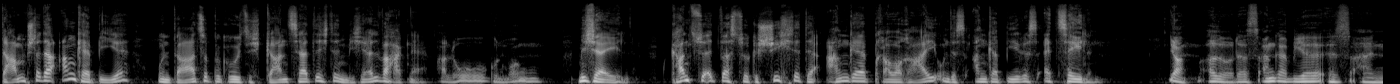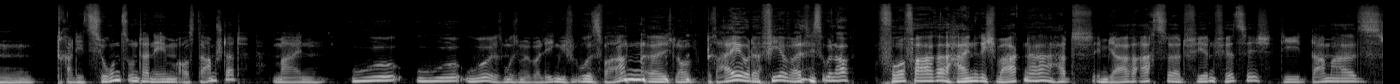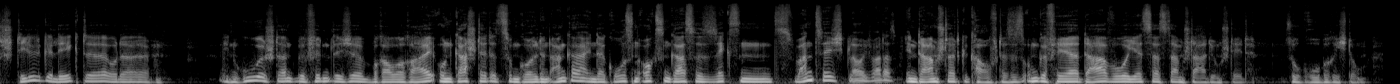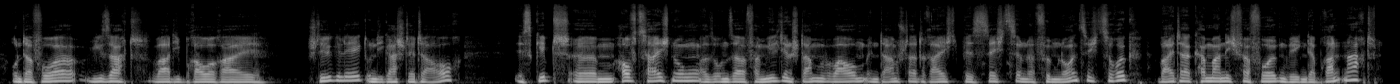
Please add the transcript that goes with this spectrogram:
Darmstädter Ankerbier und dazu begrüße ich ganz herzlich den Michael Wagner. Hallo, guten Morgen. Michael, kannst du etwas zur Geschichte der Anker Brauerei und des Ankerbieres erzählen? Ja, also das Ankerbier ist ein Traditionsunternehmen aus Darmstadt. Mein Ur, Ur, Ur, jetzt muss ich mir überlegen, wie viele Uhr es waren. Äh, ich glaube drei oder vier, weiß nicht so genau. Vorfahre Heinrich Wagner hat im Jahre 1844 die damals stillgelegte oder in Ruhestand befindliche Brauerei und Gaststätte zum Goldenen Anker in der großen Ochsengasse 26, glaube ich, war das, in Darmstadt gekauft. Das ist ungefähr da, wo jetzt das Darmstadium steht. So grobe Richtung. Und davor, wie gesagt, war die Brauerei stillgelegt und die Gaststätte auch. Es gibt ähm, Aufzeichnungen, also unser Familienstammbaum in Darmstadt reicht bis 1695 zurück. Weiter kann man nicht verfolgen wegen der Brandnacht.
